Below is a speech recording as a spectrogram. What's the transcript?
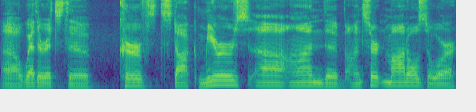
Uh, whether it's the curved stock mirrors uh, on the on certain models or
